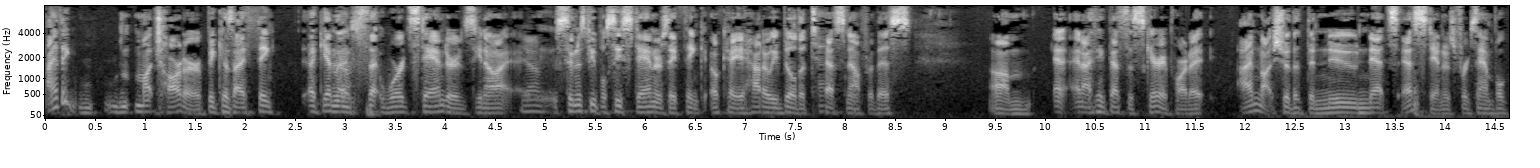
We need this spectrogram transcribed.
I think much harder because I think again that's that word standards. You know, I, Yeah. as soon as people see standards, they think, okay, how do we build a test now for this? Um, and, and I think that's the scary part. I, I'm not sure that the new Nets S standards, for example,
